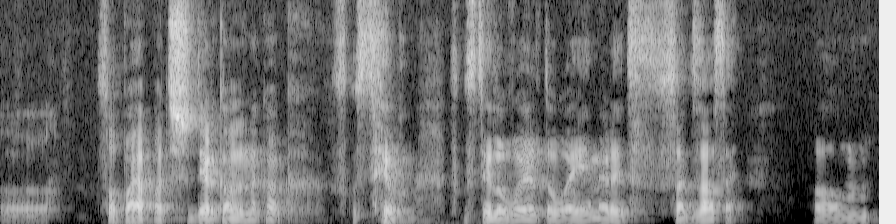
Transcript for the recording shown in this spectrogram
Uh, so pa ja pač derkali nekako skozi cel, skozi celo Vuelto v Emirates, vsak zase. Um,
